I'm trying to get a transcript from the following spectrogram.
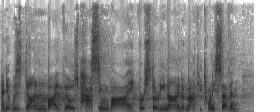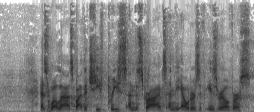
And it was done by those passing by, verse 39 of Matthew 27, as well as by the chief priests and the scribes and the elders of Israel, verse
